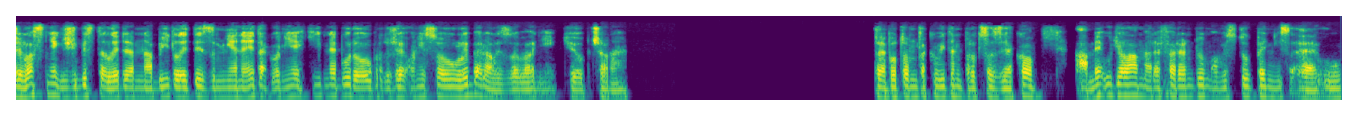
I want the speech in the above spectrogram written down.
že vlastně, když byste lidem nabídli ty změny, tak oni je chtít nebudou, protože oni jsou liberalizovaní, ti občané. To je potom takový ten proces jako a my uděláme referendum o vystoupení z EU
